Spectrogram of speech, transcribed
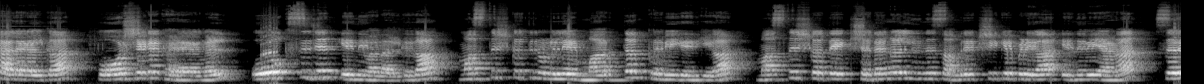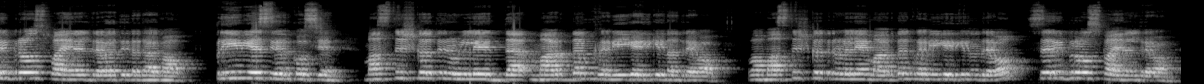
കലകൾക്ക് പോഷക ഘടകങ്ങൾ ഓക്സിജൻ എന്നിവ നൽകുക. മസ്തിഷ്കത്തിനുള്ളിലെ മർദ്ദം ക്രമീകരിക്കുക. മസ്തിഷ്കത്തെ ക്ഷതങ്ങളിൽ നിന്ന് സംരക്ഷിക്കപ്പെടുക എന്നിവയാണ് സെറിബ്രോസ്പൈനൽ ദ്രവത്തിന്റെ ധർമ്മം. പ്രീവിയസ് ഇയർ ക്വസ്റ്റ്യൻ മസ്തിഷ്കത്തിനുള്ളിലെ മർദ്ദം ക്രമീകരിക്കുന്ന ദ്രവം. അപ്പൊ മസ്തിഷ്കത്തിനുള്ളിലെ മർദ്ദം ക്രമീകരിക്കുന്ന ദ്രവം സെറിബ്രോസ്പൈനൽ ദ്രവം.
